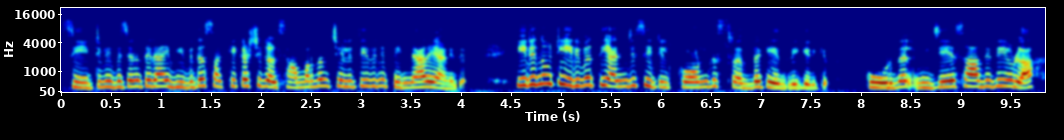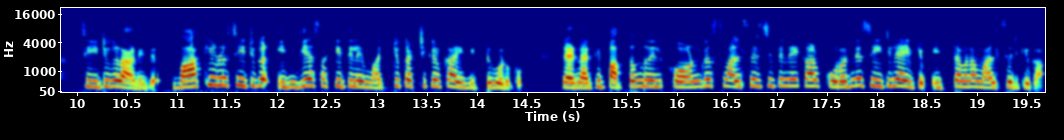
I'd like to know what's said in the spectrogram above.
സീറ്റ് വിഭജനത്തിനായി വിവിധ സഖ്യകക്ഷികൾ സമ്മർദ്ദം ചെലുത്തിയതിന് പിന്നാലെയാണിത്. ഇരുന്നൂറ്റി ഇരുപത്തി അഞ്ച് സീറ്റിൽ കോൺഗ്രസ് ശ്രദ്ധ കേന്ദ്രീകരിക്കും. കൂടുതൽ വിജയസാധ്യതയുള്ള സീറ്റുകളാണിത്. ബാക്കിയുള്ള സീറ്റുകൾ ഇന്ത്യ സഖ്യത്തിലെ മറ്റു കക്ഷികൾക്കായി വിട്ടുകൊടുക്കും. രണ്ടായിരത്തി പത്തൊമ്പതിൽ കോൺഗ്രസ് മത്സരിച്ചതിനേക്കാൾ കുറഞ്ഞ സീറ്റിലായിരിക്കും ഇത്തവണ മത്സരിക്കുക.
